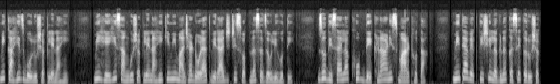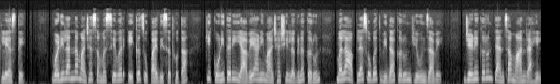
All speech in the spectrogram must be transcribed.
मी काहीच बोलू शकले नाही. मी हेही सांगू शकले नाही की मी माझ्या डोळ्यात विराजची स्वप्न सजवली होती जो दिसायला खूप देखणा आणि स्मार्ट होता. मी त्या व्यक्तीशी लग्न कसे करू शकले असते? वडिलांना माझ्या समस्येवर एकच उपाय दिसत होता की कोणीतरी यावे आणि माझ्याशी लग्न करून मला आपल्यासोबत विदा करून घेऊन जावे जेणेकरून त्यांचा मान राहील.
